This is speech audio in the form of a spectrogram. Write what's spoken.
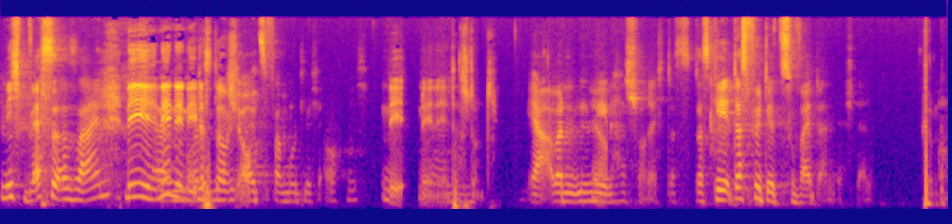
nicht besser sein. Nee, nee, nee, nee, ähm, das glaube ich auch. vermutlich auch nicht. Nee, nee, nee, das stimmt. Ja, aber nee, ja. du hast schon recht. Das das geht, das führt jetzt zu weit an der Stelle. Genau.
